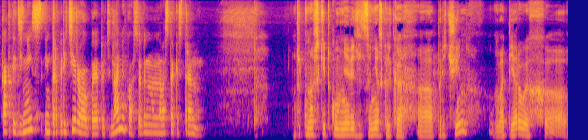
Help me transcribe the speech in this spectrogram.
как ты, Денис, интерпретировал бы эту динамику, особенно на востоке страны? Тут на вскидку мне видится несколько э, причин. Во-первых, э,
